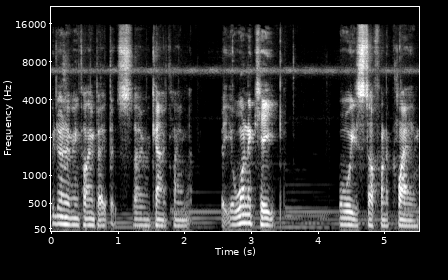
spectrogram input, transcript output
we don't have any claim papers, so we can't claim it. But you want to keep all your stuff on a claim.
